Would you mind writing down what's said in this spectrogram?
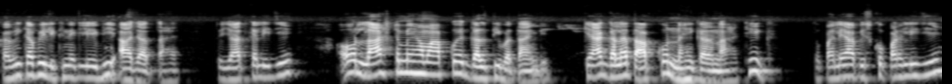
कभी कभी लिखने के लिए भी आ जाता है। तो याद कर लीजिए। और लास्ट में हम आपको एक गलती बताएँगे। क्या गलत आपको नहीं करना है, ठीक? तो पहले आप इसको पढ़ लीजिए।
